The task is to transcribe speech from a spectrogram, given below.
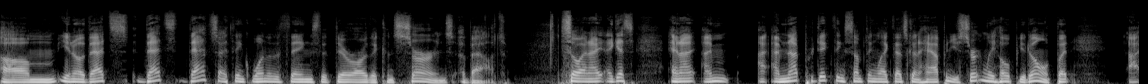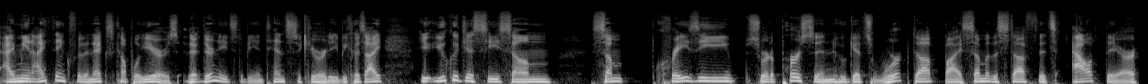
Um, you know, that's that's that's I think one of the things that there are the concerns about. So, and I, I guess, and I, I'm I, am not predicting something like that's going to happen. You certainly hope you don't, but I, I mean, I think for the next couple of years, there, there needs to be intense security because I, you, you could just see some some crazy sort of person who gets worked up by some of the stuff that's out there,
